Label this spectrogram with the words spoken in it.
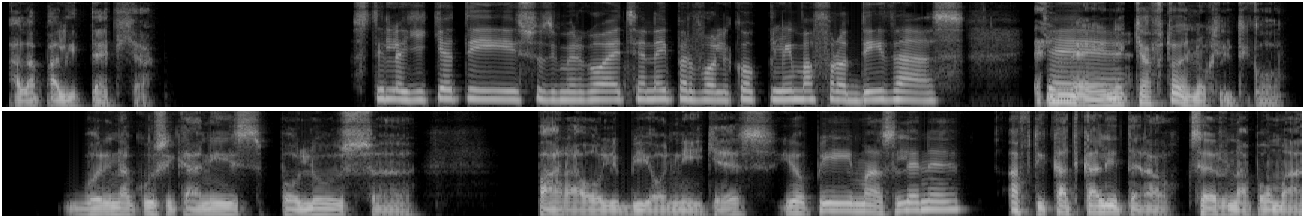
αλλά πάλι τέτοια. Στη λογική ότι σου δημιουργώ έτσι ένα υπερβολικό κλίμα φροντίδας Ε, Και- ναι, είναι και αυτό ενοχλητικό. Μπορεί να ακούσει κανείς πολλούς ε, παραολυμπιονίκες οι οποίοι μας λένε αυτοί κάτι καλύτερα ξέρουν από εμά.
